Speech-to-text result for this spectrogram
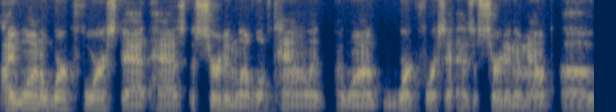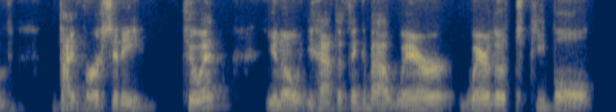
I want a workforce that has a certain level of talent. I want a workforce that has a certain amount of diversity to it you know you have to think about where where those people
